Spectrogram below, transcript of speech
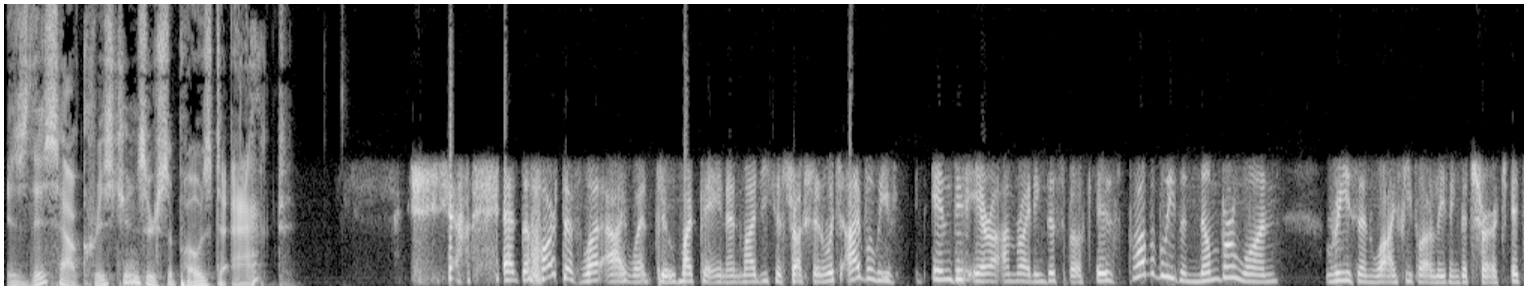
Is this how Christians are supposed to act? At the heart of what I went through, my pain and my deconstruction, which I believe in the era I'm writing this book, is probably the number one reason why people are leaving the church. It's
